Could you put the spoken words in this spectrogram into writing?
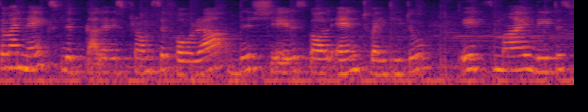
So my next lip color is from Sephora. This shade is called N22. It's my latest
